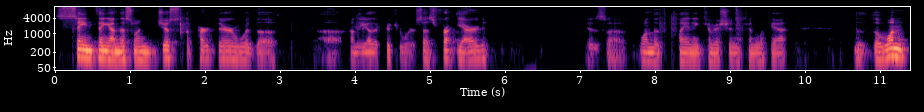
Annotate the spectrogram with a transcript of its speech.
Same thing on this one, just the part there with the, uh, on the other picture where it says front yard is, uh, one that the planning commission can look at. The, the one,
